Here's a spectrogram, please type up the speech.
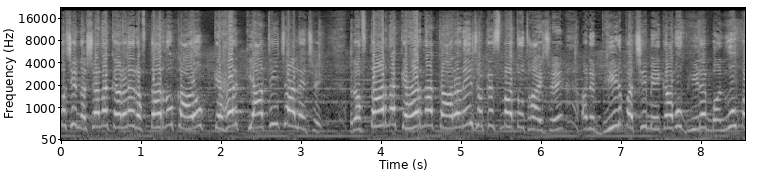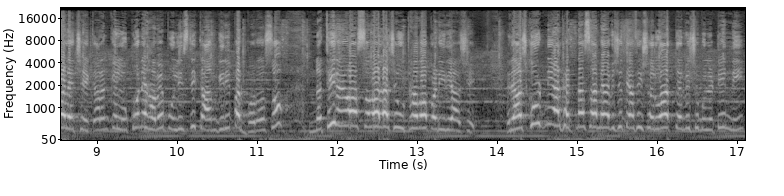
પછી નશાના કારણે રફતારનો કાળો કહેર ક્યાંથી ચાલે છે? રફતારના કહેરના કારણે જ અકસ્માતો થાય છે અને ભીડ પછી બેકાબુ ભીડે બનવું પડે છે. કારણ કે લોકોને હવે પોલીસની કામગીરી પર ભરોસો નથી રહ્યો. આ સવાલ આજે ઉઠાવવા પડી રહ્યા છે. રાજકોટની આ ઘટના સામે આવી છે. ત્યાંથી શરૂઆત કરવી છે બુલેટિનની.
